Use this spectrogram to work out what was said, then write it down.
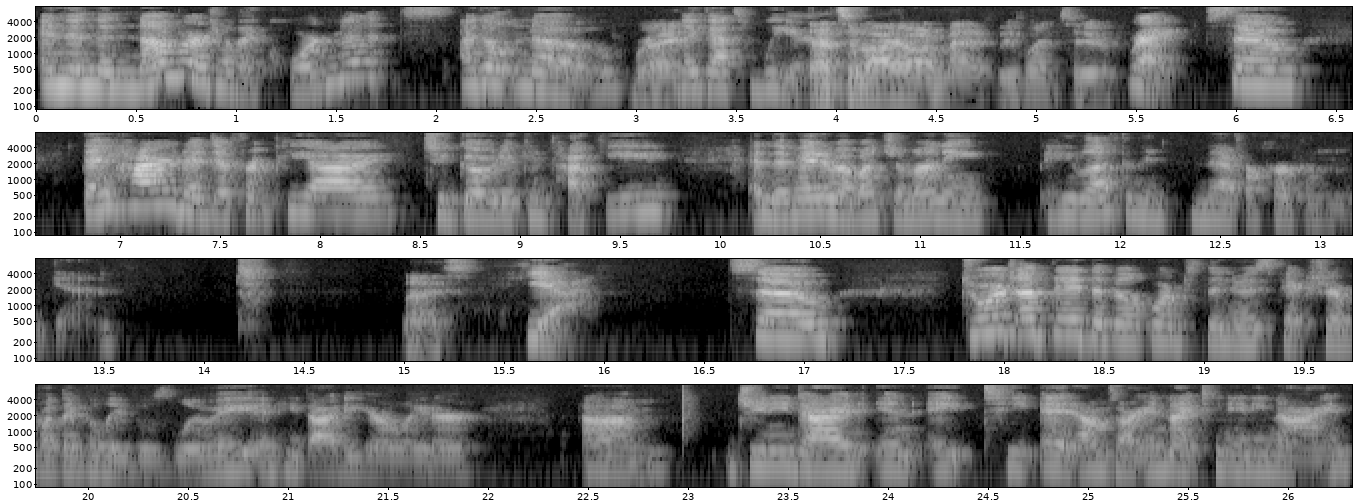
And then the numbers are the coordinates. I don't know. Right. Like that's weird. That's what I automatically went to. right. So they hired a different PI to go to Kentucky, and they paid him a bunch of money. He left, and they never heard from him again. Nice. Yeah. So George updated the billboard to the newest picture, but they believe it was Louis, and he died a year later. Um, Jeannie died in eighteen. eh, I'm sorry, in 1989.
